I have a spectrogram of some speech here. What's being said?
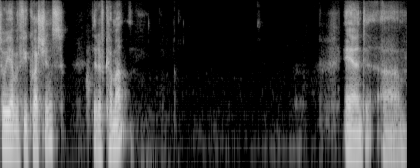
So we have a few questions that have come up. And um,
